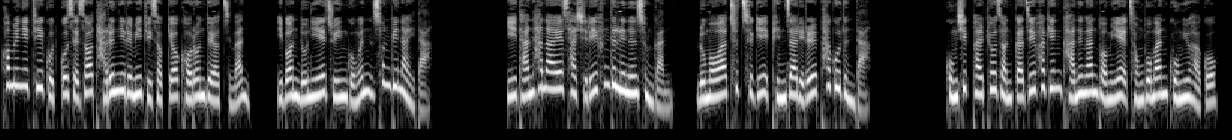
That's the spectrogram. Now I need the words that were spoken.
커뮤니티 곳곳에서 다른 이름이 뒤섞여 거론되었지만 이번 논의의 주인공은 손비나이다. 이 단 하나의 사실이 흔들리는 순간 루머와 추측이 빈자리를 파고든다. 공식 발표 전까지 확인 가능한 범위의 정보만 공유하고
